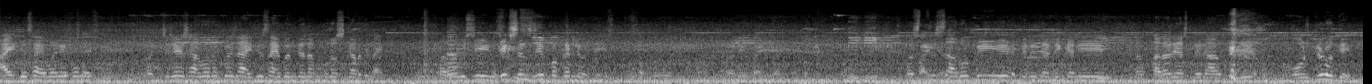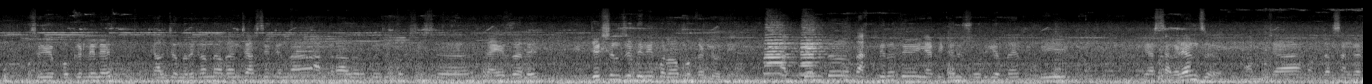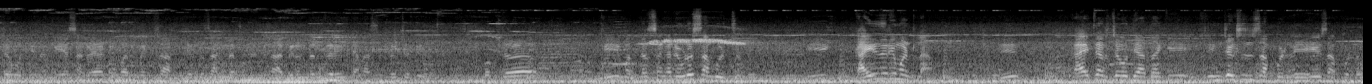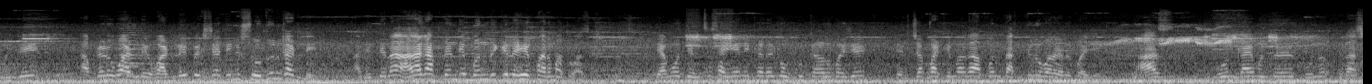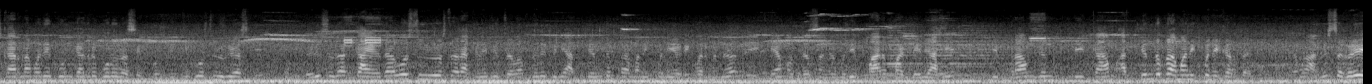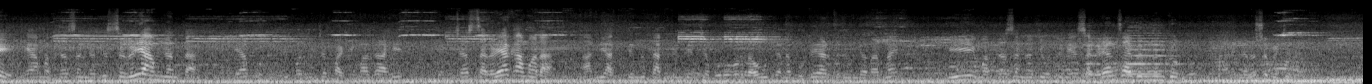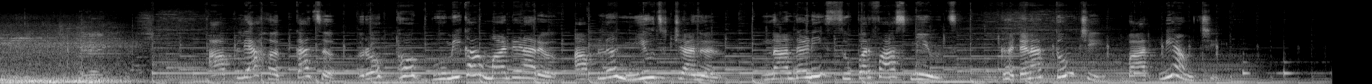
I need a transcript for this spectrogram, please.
आय जी साहेबांनी पण पंचेचाळीस हजार रुपयाचा आय जी साहेबांनी त्यांना पुरस्कार दिला आहे परवा दिवशी इंजेक्शन्स जे पकडले होते. पस्तीस आरोपी त्यांनी त्या ठिकाणी फरारी असलेले जे वॉन्टेड होते सगळे पकडलेले आहेत. काल चंद्रकांत दादांच्या हस्ते त्यांना अकरा हजार रुपयेचे बक्षीस जाहीर झाले. इंजेक्शनचे त्यांनी परवा पकडले होते. अत्यंत ताकदीनं ते या ठिकाणी शोध घेत आहेत. मी या सगळ्यांचं आमच्या मतदारसंघाच्या वतीनं मी या सगळ्या डिपार्टमेंटचं अत्यंत चांगल्या पद्धतीनं अभिनंदन करेन त्यांना शुभेच्छा देईन. फक्त मी मतदारसंघाला एवढंच सांगू इच्छितो की काही जरी म्हटला म्हणजे काय चर्चा होती आता की इंजेक्शन सापडले हे सापडलं म्हणजे आपल्याकडे वाढले वाढलेपेक्षा त्यांनी शोधून काढले आणि त्याला आळा घातल्याने ते बंद केलं हे फार महत्त्वाचं आहे. त्यामुळे त्यांचं सहाय्याने खरं कौतुक करायला पाहिजे. त्यांच्या पाठीमागं आपण ताकदीनं उभं राहिलं पाहिजे. आज कोण काय म्हणतं कोण राजकारणामध्ये कोण काहीतरी बोलत असेल पण ती गोष्ट वेगळी असते. तरीसुद्धा कायदा व सुव्यवस्था राखण्याची जबाबदारी त्यांनी अत्यंत प्रामाणिकपणे या डिपार्टमेंटनं या मतदारसंघामध्ये पार पाडलेली आहे. ते प्रामजन ते काम अत्यंत प्रामाणिकपणे करतात त्यामुळे आम्ही सगळे या मतदारसंघातील सगळी आमजनता या पोलीस डिपार्टमेंटच्या पाठीमागं आहे. त्यांच्या सगळ्या कामाला आम्ही अत्यंत ताकदीने त्यांच्याबरोबर राहू त्यांना कुठेही अडचण येऊन देणार नाही. मी मतदारसंघाच्या वतीने सगळ्यांचं अभिनंदन करतो आणि त्यांना शुभेच्छा आपल्या हक्काचं रोखोक भूमिका मांडणारं आपलं न्यूज चॅनल नांदणी सुपरफास्ट न्यूज. घटना तुमची बातमी आमची.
